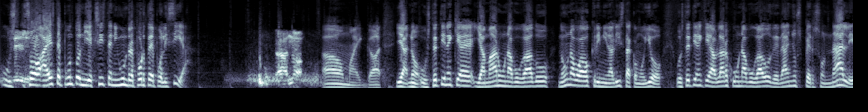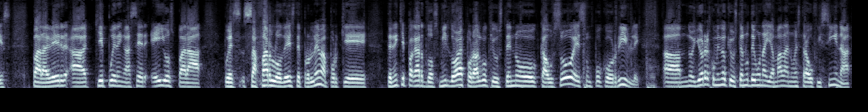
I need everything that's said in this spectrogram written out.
Us- Sí. so, a este punto ni existe ningún reporte de policía. Ah, no. Oh my God. Ya, no, usted tiene que llamar a un abogado, no un abogado criminalista como yo. Usted tiene que hablar con un abogado de daños personales para ver ah, qué pueden hacer ellos para, pues, zafarlo de este problema. Porque tener que pagar dos mil dólares por algo que usted no causó es un poco horrible. Ah, no, yo recomiendo que usted nos dé una llamada a nuestra oficina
